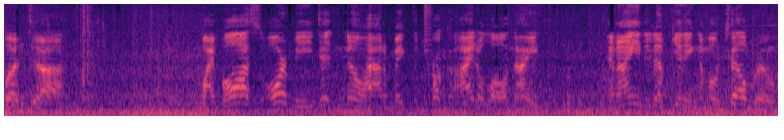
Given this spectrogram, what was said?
But uh, my boss or me didn't know how to make the truck idle all night and I ended up getting a motel room.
